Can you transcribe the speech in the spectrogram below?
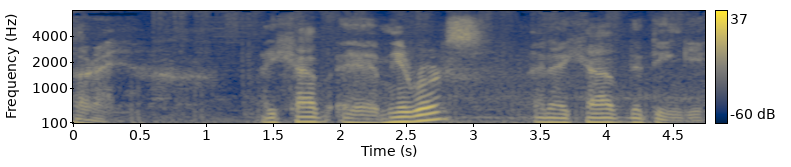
Alright. I have uh, mirrors and I have the thingy.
